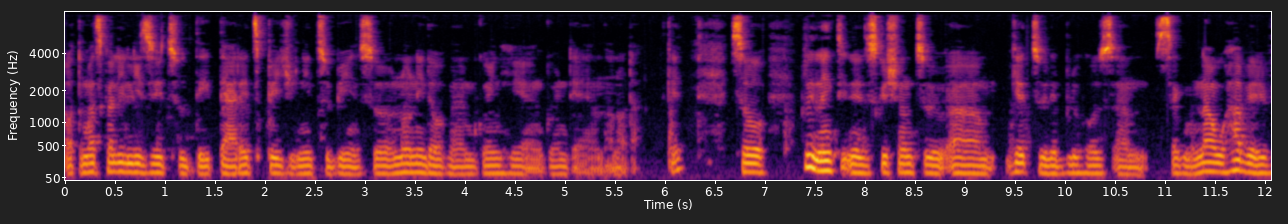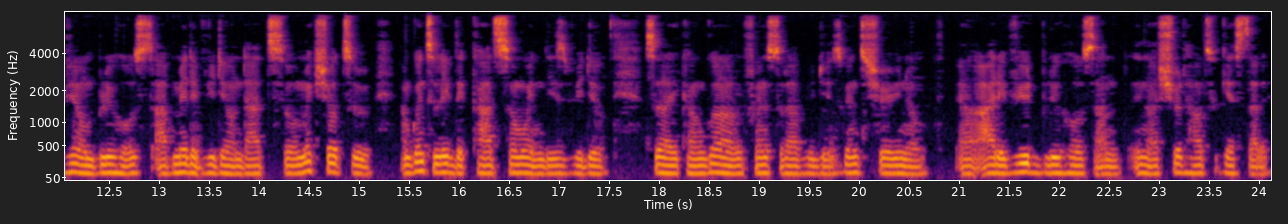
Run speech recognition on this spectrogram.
automatically leads you to the direct page you need to be in. So no need of um, going here and going there and another okay. So click the link in the description to um, get to the bluehost um, segment. Now we have a review on bluehost i've made a video on that. So make sure to i'm going to leave the card somewhere in this video so that you can go and reference to that video. It's going to show you know uh, i reviewed bluehost and you know i showed how to get started.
